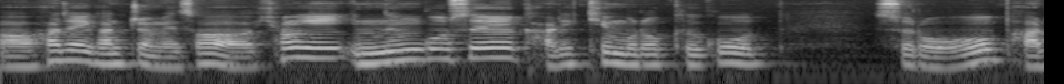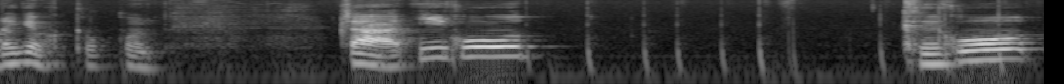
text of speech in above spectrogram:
어, 화제의 관점에서 형이 있는 곳을 가리킴으로 그곳으로 바르게 바뀌었군. 자, 이곳, 그곳,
